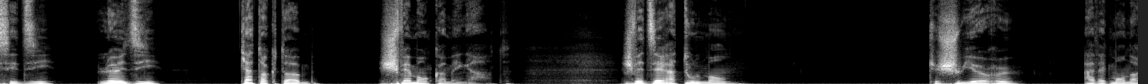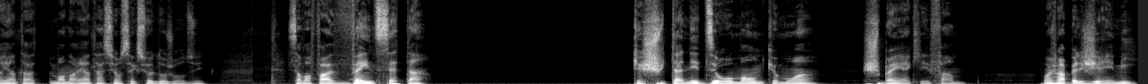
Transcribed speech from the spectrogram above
s'est dit, lundi 4 octobre, je fais mon coming out. Je vais dire à tout le monde que je suis heureux avec mon, orienta mon orientation sexuelle d'aujourd'hui. Ça va faire 27 ans que je suis tanné de dire au monde que moi, je suis bien avec les femmes. Moi, je m'appelle Jérémy,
